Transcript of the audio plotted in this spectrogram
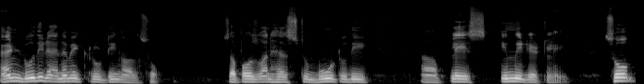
and do the dynamic routing also. Suppose one has to move to the uh, place immediately. So,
